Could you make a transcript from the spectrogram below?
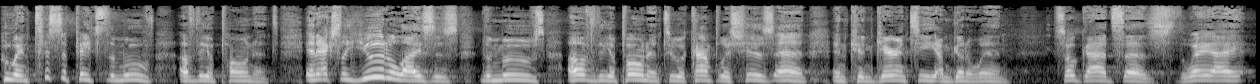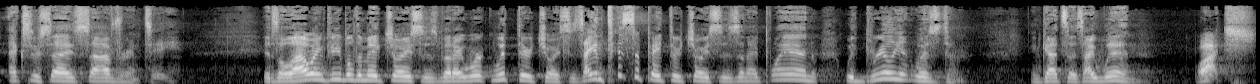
who anticipates the move of the opponent and actually utilizes the moves of the opponent to accomplish his end and can guarantee I'm going to win. So God says, the way I exercise sovereignty is allowing people to make choices, but I work with their choices. I anticipate their choices and I plan with brilliant wisdom. And God says, I win. Watch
